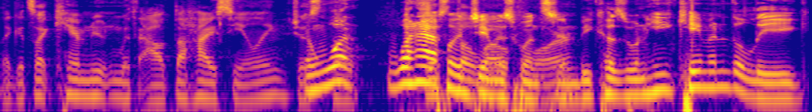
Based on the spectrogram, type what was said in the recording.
Like it's like Cam Newton without the high ceiling. Just and what the- what happened with Jameis Winston? Because when he came into the league,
